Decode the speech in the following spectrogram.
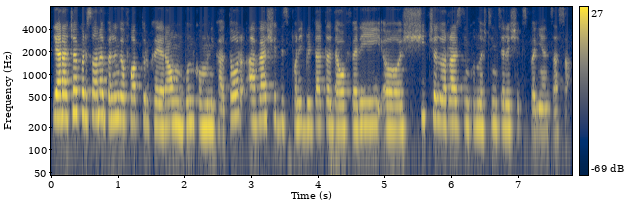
iar acea persoană, pe lângă faptul că era un bun comunicator, avea și disponibilitatea de a oferi și celorlalți din cunoștințele și experiența sa.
